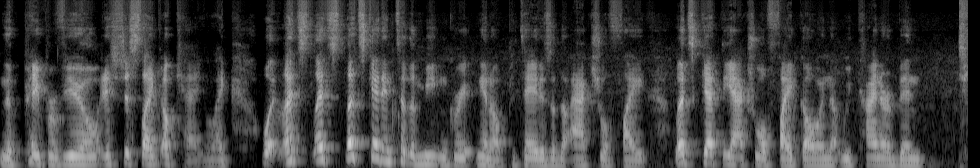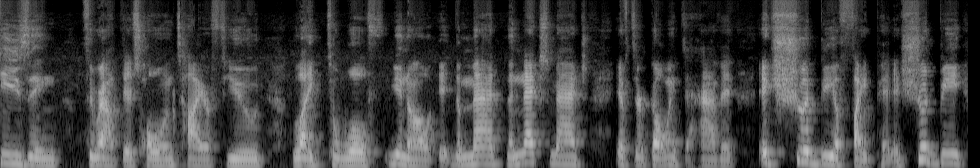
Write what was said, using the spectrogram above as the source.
the pay-per-view. It's just like, okay, like what let's let's let's get into the meat and great, you know, potatoes of the actual fight. Let's get the actual fight going that we kind of been teasing throughout this whole entire feud, like to Wolf. You know, it, the match, the next match, if they're going to have it, it should be a fight pit. It should be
